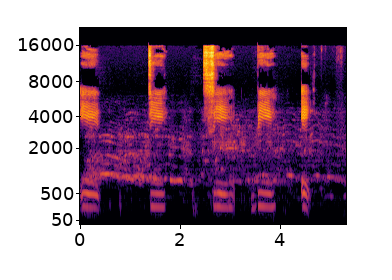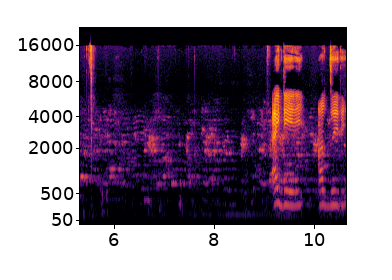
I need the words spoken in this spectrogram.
E D C B A. I did it. I did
